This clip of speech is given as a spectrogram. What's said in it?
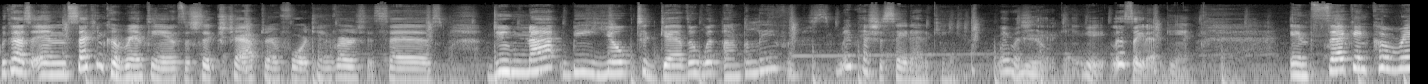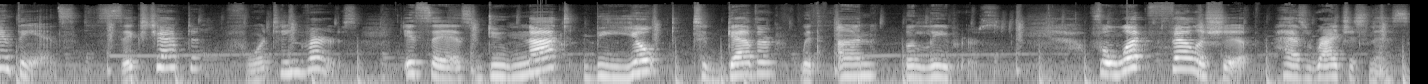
Because in Second Corinthians, the sixth chapter and 14 verse, it says, Do not be yoked together with unbelievers. Maybe I should say that again. Maybe I should Yeah. say that again. Yeah, let's say that again. In Second Corinthians, 6 chapter, 14 verse, it says, Do not be yoked together with unbelievers. For what fellowship has righteousness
